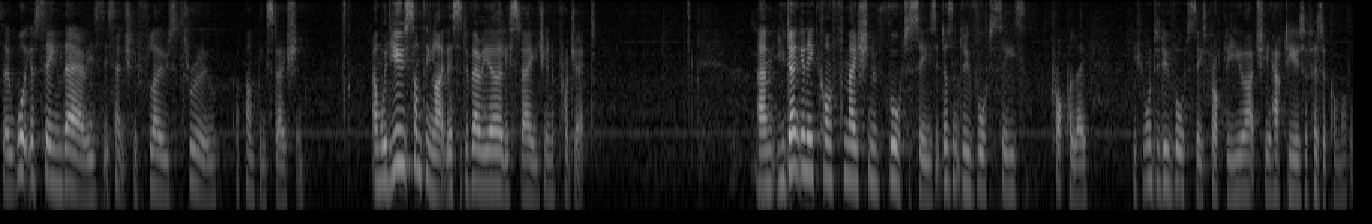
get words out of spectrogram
So what you're seeing there is essentially flows through a pumping station. And we'll use something like this at a very early stage in a project. Um, you don't get any confirmation of vortices. It doesn't do vortices properly. If you want to do vortices properly, you actually have to use a physical model.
